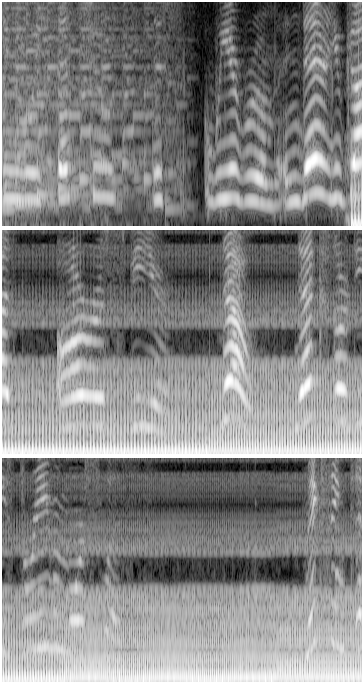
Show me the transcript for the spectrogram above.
you were sent to this weird room. And there you got Aura Sphere. Now, next are these three remorseless. Mixing te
